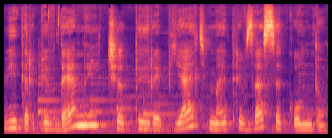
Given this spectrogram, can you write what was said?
Вітер південний 4-5 метрів за секунду.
